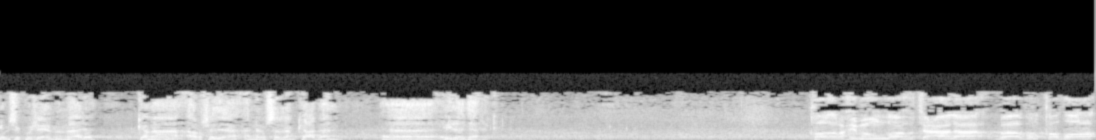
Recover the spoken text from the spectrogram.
يمسك شيئا من ماله كما أرشد النبي صلى الله عليه وسلم كعبا آه إلى ذلك. قال رحمه الله تعالى باب القضاء.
